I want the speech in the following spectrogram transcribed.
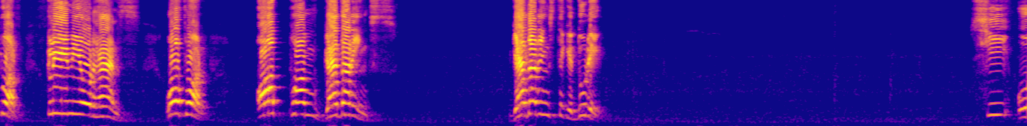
for clean your hands O for off from gatherings gatherings থেকে দূরে। C O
